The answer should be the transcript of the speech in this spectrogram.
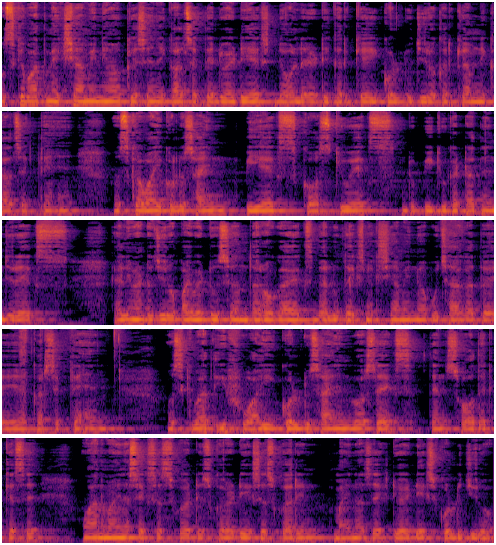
उसके बाद मैक्सिमम मिनिमम कैसे निकाल सकते हैं D Y D X double derivative करके इक्वल टू ज़ीरो करके हम निकाल सकते हैं। उसका Y equal to sine P X cos Q X into P Q कटाते हैं zero X element zero pi by two से अंदर होगा, एक्स वैल्यू तो एक्स मैक्सिमम मिनिमम पूछा तो ये कर सकते हैं। उसके बाद if Y equal to sine inverse X then so that कैसे? One minus X square D square D X square in minus X D D X equal to zero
